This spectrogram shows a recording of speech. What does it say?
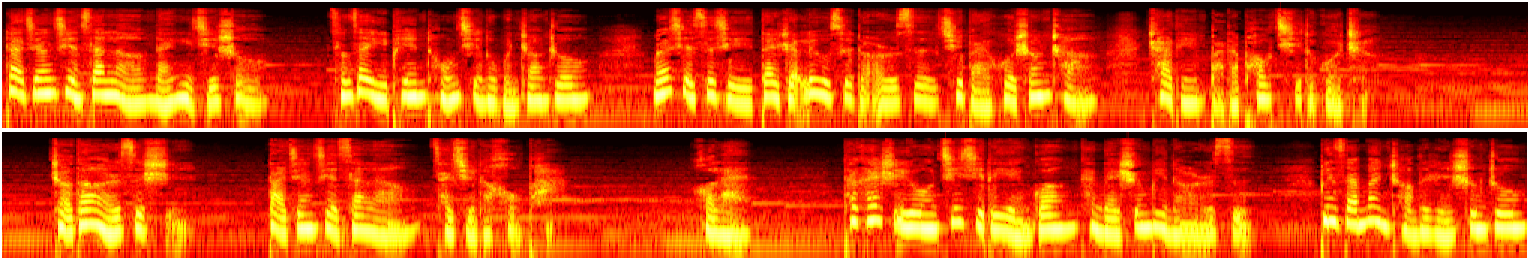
大江健三郎难以接受，曾在一篇同情的文章中，描写自己带着六岁的儿子去百货商场，差点把他抛弃的过程。找到儿子时，大江健三郎才觉得后怕，后来。他开始用积极的眼光看待生病的儿子，并在漫长的人生中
